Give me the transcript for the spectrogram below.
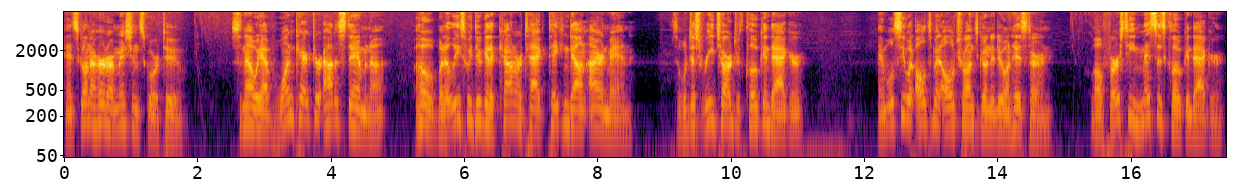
And it's going to hurt our mission score too. So now we have one character out of stamina. Oh, but at least we do get a counterattack taking down Iron Man. So we'll just recharge with Cloak and Dagger. And we'll see what Ultimate Ultron's going to do on his turn. Well, first he misses Cloak and Dagger.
